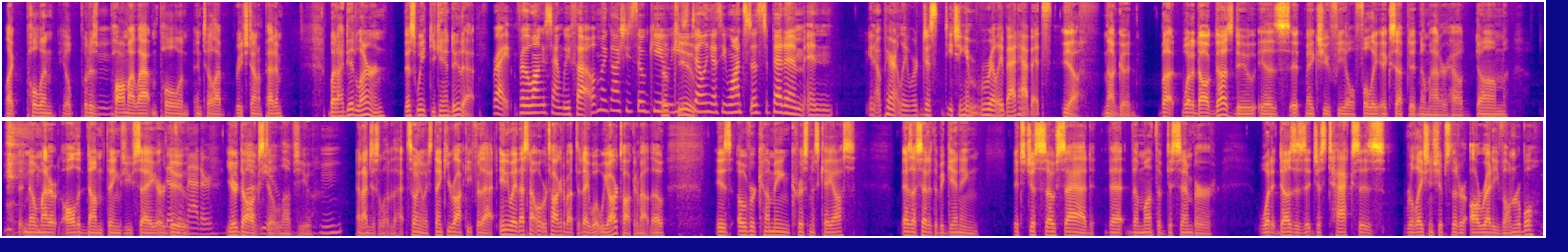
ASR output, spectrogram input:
like pulling. He'll put his paw on my lap and pull him until I reach down and pet him. But I did learn this week you can't do that. Right. For the longest time, we thought, "Oh my gosh, he's so cute. So He's telling us he wants us to pet him," and you know, apparently, we're just teaching him really bad habits. Yeah, not good. But what a dog does do is it makes you feel fully accepted no matter how dumb, no matter all the dumb things you say or Doesn't do, matter. your They dog love still you. Mm-hmm. loves you. And I just love that. So, anyways, thank you, Rocky, for that. Anyway, that's not what we're talking about today. What we are talking about, though, is overcoming Christmas chaos. As I said at the beginning, it's just so sad that the month of December, what it does is it just taxes relationships that are already vulnerable.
